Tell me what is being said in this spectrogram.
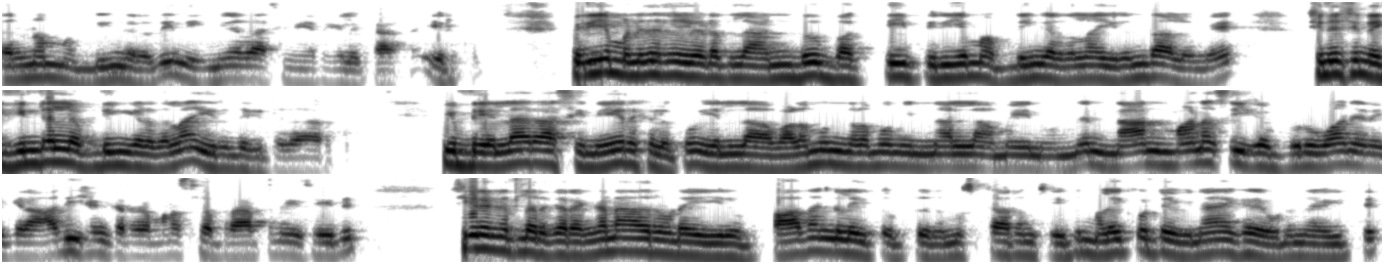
தருணம் அப்படிங்கிறது இன்னைக்கு மீனராசி நேர்களுக்காக இருக்கும். பெரிய மனிதர்கள் இடத்துல அன்பு பக்தி பிரியம் அப்படிங்கிறதெல்லாம் இருந்தாலுமே சின்ன சின்ன கிண்டல் அப்படிங்கிறதெல்லாம் இருந்துகிட்டு தான் இருக்கும். இப்படி எல்லா ராசி நேர்களுக்கும் எல்லா வளமும் நலமும் இந்நாளில் அமையணும்னு நான் மானசீக குருவான்னு நினைக்கிற ஆதிசங்கர மனசுல பிரார்த்தனை செய்து ஸ்ரீரங்கத்தில் இருக்கிற ரங்கநாதனுடைய இரு பாதங்களை தொட்டு நமஸ்காரம் செய்து மலைக்கோட்டை விநாயகரை உடன் அழைத்து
